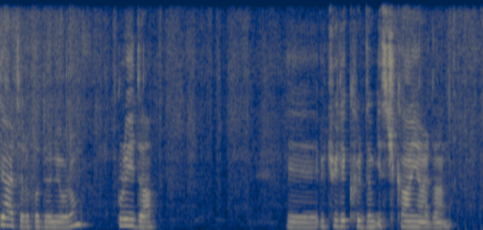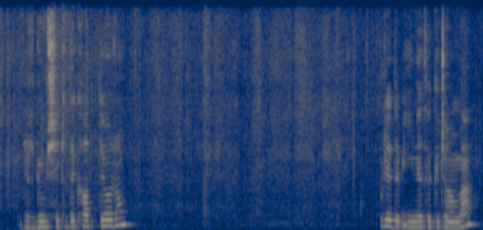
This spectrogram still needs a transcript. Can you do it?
Diğer tarafa dönüyorum. Burayı da e, ütüyle kırdım iz çıkan yerden düzgün bir şekilde katlıyorum. Buraya da bir iğne takacağım ben.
